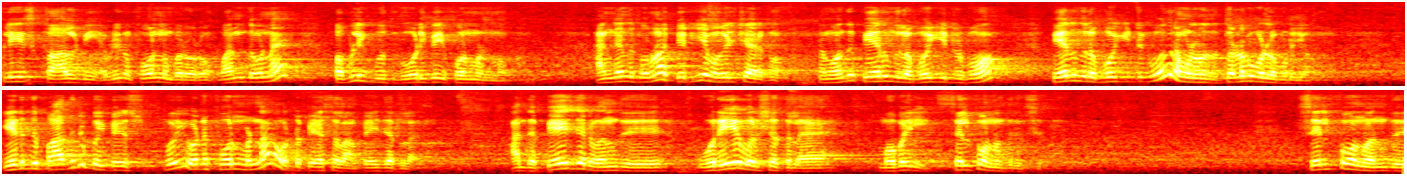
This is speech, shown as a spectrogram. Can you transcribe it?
ப்ளீஸ் கால் மீ அப்படின்னு ஃபோன் நம்பர் வரும். வந்தோடனே பப்ளிக் பூத்துக்கு ஓடி போய் ஃபோன் பண்ணணும். அங்கேருந்து போனோம்னா பெரிய மகிழ்ச்சியாக இருக்கும். நம்ம வந்து பேருந்தில் போய்கிட்டு இருப்போம். பேருந்தில் போய்கிட்டு இருக்கும்போது நம்மளோட தொடர்பு கொள்ள முடியும். எடுத்து பார்த்துட்டு போய் பேச போய் உடனே ஃபோன் பண்ணால் அவர்கிட்ட பேசலாம் பேஜரில் அந்த பேஜர் வந்து ஒரே வருஷத்தில் மொபைல் செல்ஃபோன் வந்துருச்சு. செல்ஃபோன் வந்து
